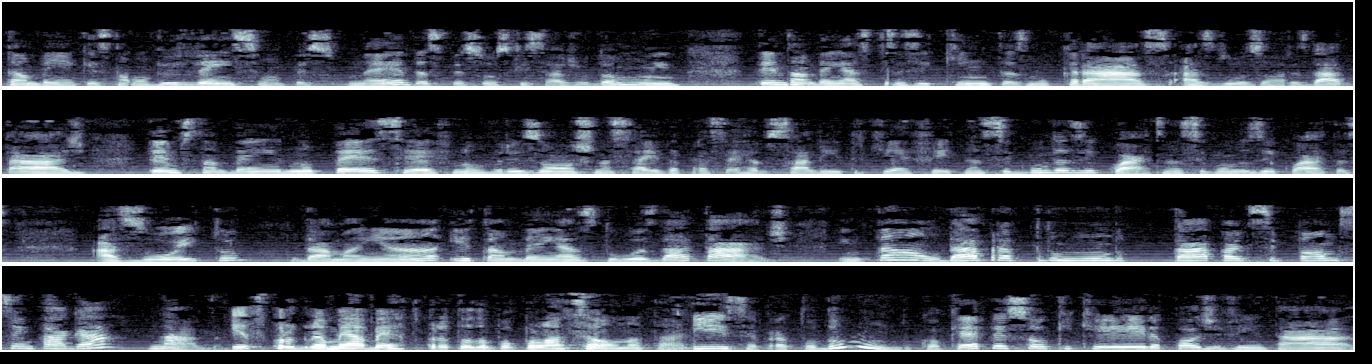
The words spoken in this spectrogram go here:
também a questão convivência, uma pessoa, né, das pessoas que se ajudam muito. Tem também as terças e quintas no CRAS, às duas horas da tarde. Temos também no PSF Novo Horizonte, na saída para a Serra do Salitre, que é feito nas segundas e quartas. Nas segundas e quartas, às 8 da manhã e também às 2 da tarde. Então, dá para todo mundo estar tá participando sem pagar nada. Esse programa é aberto para toda a população, Natália? Isso, é para todo mundo. Qualquer pessoa que queira pode vir tá,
